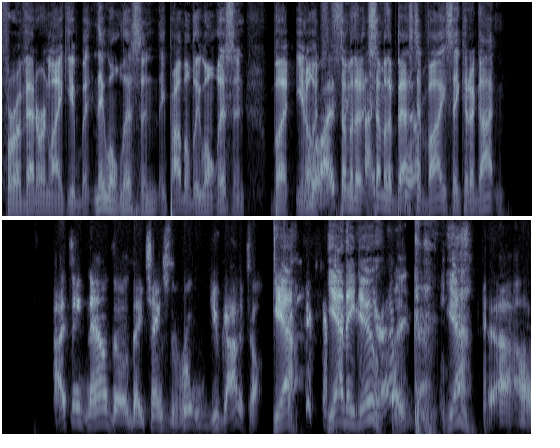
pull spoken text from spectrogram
for a veteran like you, but they won't listen. They probably won't listen. But you know, Well, some of the I some of the best advice they could have gotten. I think now though they changed the rule. You got to talk. Yeah, yeah, they do. Right? Yeah, Uh,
